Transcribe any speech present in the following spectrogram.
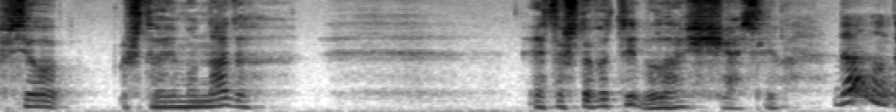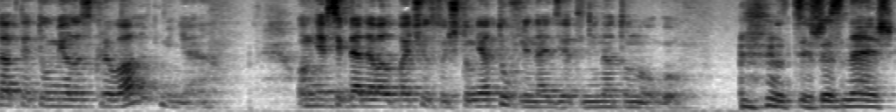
Все, что ему надо, это чтобы ты была счастлива. Да, но он как-то это умело скрывал от меня. Он мне всегда давал почувствовать, что у меня туфли надеты не на ту ногу. Ну, ты же знаешь,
